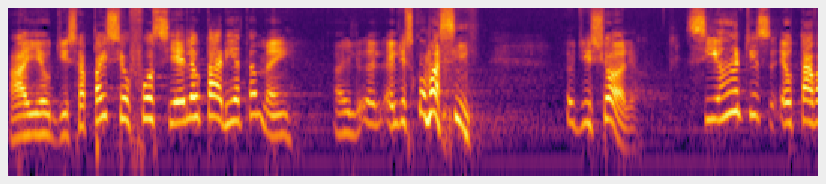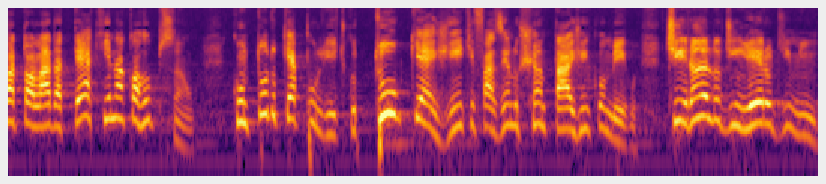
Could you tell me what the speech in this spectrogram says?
Aí eu disse: Rapaz, se eu fosse ele, eu estaria também. Aí ele, ele disse: Como assim? Eu disse: Olha, se antes eu estava atolado até aqui na corrupção, com tudo que é político, tudo que é gente fazendo chantagem comigo, tirando dinheiro de mim,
